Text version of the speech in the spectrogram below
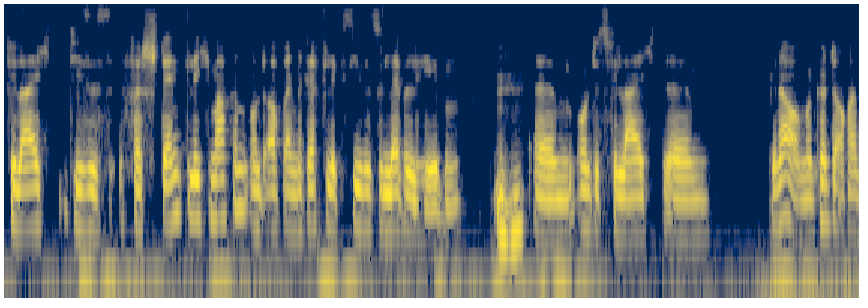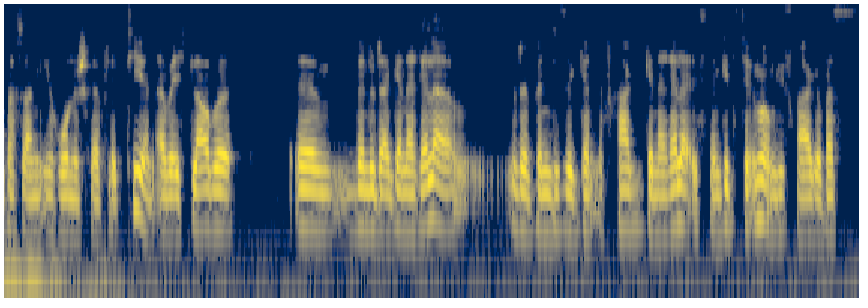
vielleicht dieses verständlich machen und auf ein reflexives Level heben. Mhm. Ähm, und es vielleicht ähm, Genau, man könnte auch einfach sagen, ironisch reflektieren. Aber ich glaube, ähm, wenn du da genereller oder wenn diese Frage genereller ist, dann geht es ja immer um die Frage, was,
